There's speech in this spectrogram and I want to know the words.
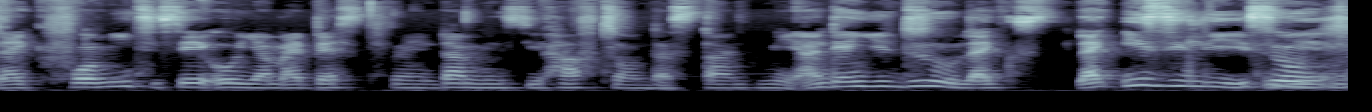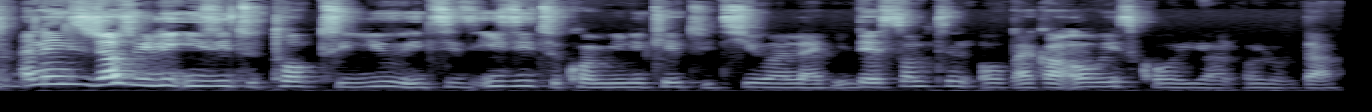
like for me to say oh you're my best friend that means you have to understand me. And then you do like like easily. So yeah. and then it's just really easy to talk to you. It is easy to communicate with you. And like if there's something up i can always call you and all of that.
